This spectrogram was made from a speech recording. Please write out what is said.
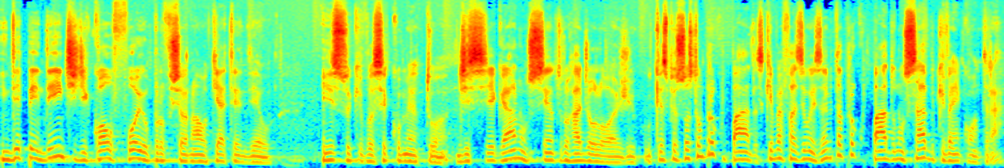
independente de qual foi o profissional que atendeu, isso que você comentou, de chegar num centro radiológico, que as pessoas estão preocupadas, quem vai fazer um exame está preocupado, não sabe o que vai encontrar.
